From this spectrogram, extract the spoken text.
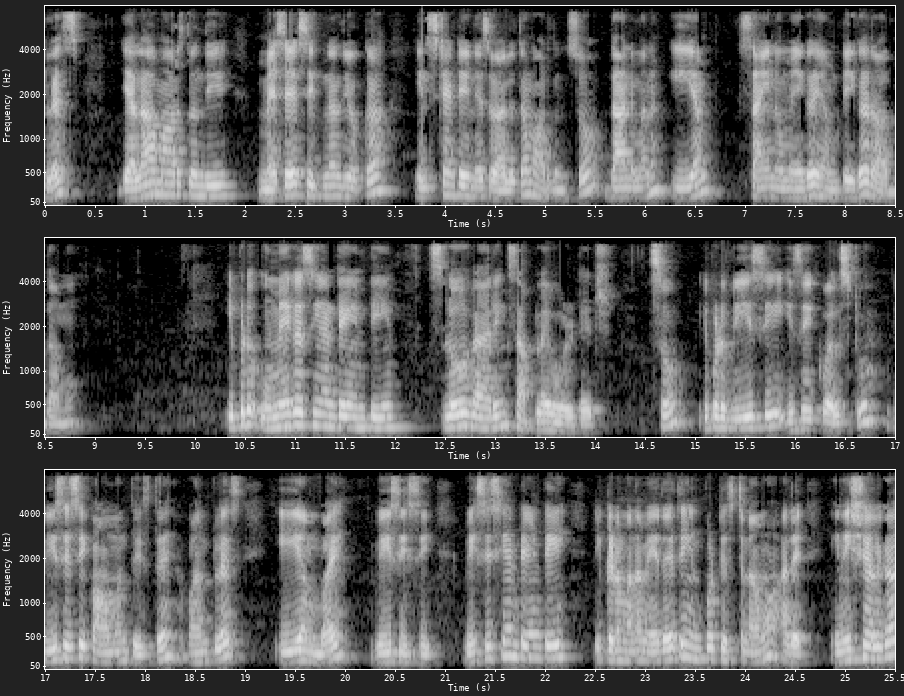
plus ఎలా మారుతుంది? మెసేజ్ సిగ్నల్ యొక్క ఇన్స్టంటేనియస్ వాల్యూతో మారుతుంది. సో దాన్ని మనం ఈఎం సైన్ ఒమేగా ఎంటీగా రాద్దాము. ఇప్పుడు ఒమేగా సి అంటే ఏంటి? Slow varying supply voltage. So ఇప్పుడు VC is equals to VCC common తీస్తే one plus EM by VCC VCC అంటే ఏంటి? ఇక్కడ మనం ఏదైతే ఇన్పుట్ ఇస్తున్నామో అదే. ఇనిషియల్గా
